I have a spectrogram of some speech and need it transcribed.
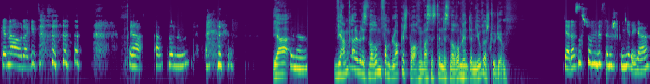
Genau, da geht's. ja, absolut. ja, genau. wir haben gerade über das Warum vom Blog gesprochen. Was ist denn das Warum hinter dem Jurastudium? Ja, das ist schon ein bisschen schwieriger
